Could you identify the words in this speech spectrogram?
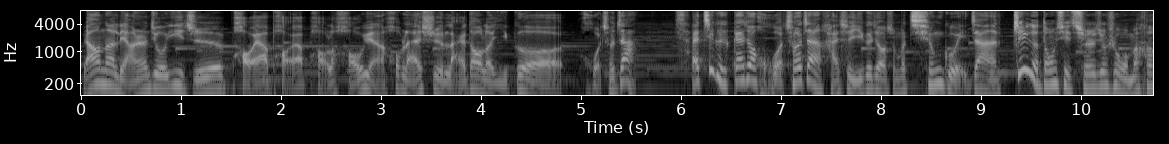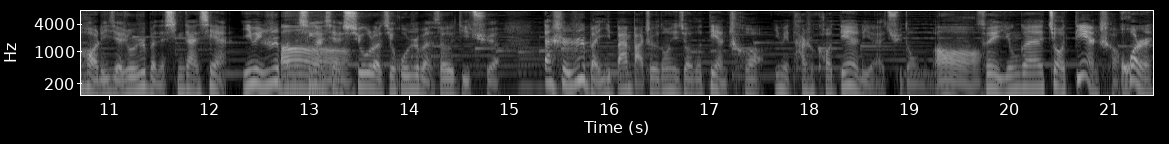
然后呢，两人就一直跑呀跑呀，跑了好远。后来是来到了一个火车站，哎，这个该叫火车站还是一个叫什么轻轨站？这个东西其实就是我们很好理解，就是日本的新干线，因为日本的新干线哦修了几乎日本所有地区，但是日本一般把这个东西叫做电车，因为它是靠电力来驱动的嘛。哦，所以应该叫电车，或者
